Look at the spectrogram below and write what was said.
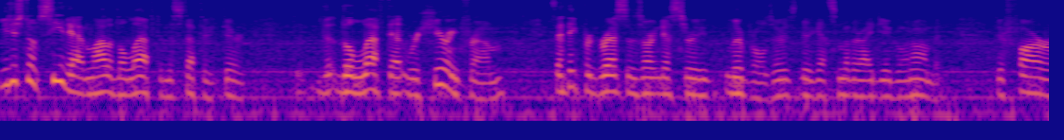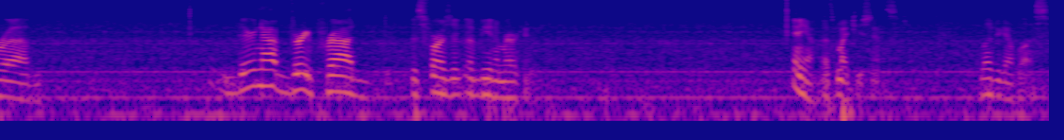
You just don't see that in a lot of the left and the stuff they're, they're the, the left that we're hearing from. Because I think progressives aren't necessarily liberals. There's, they've got some other idea going on, but they're far. Um, they're not very proud as far as of being American. Anyhow, that's my two cents. Love you. God bless.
